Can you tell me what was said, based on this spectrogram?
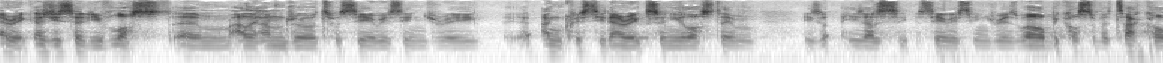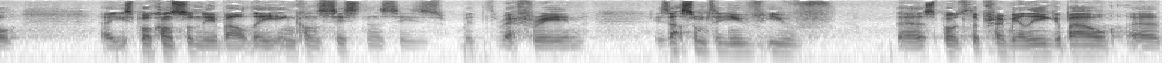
Erik, as you said, you've lost um, Alejandro to a serious injury, and Christian Eriksen, you lost him. He's, he's had a serious injury as well because of a tackle. Uh, you spoke on Sunday about the inconsistencies with refereeing. Is that something you've you've uh, spoke to the Premier League about? Uh,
